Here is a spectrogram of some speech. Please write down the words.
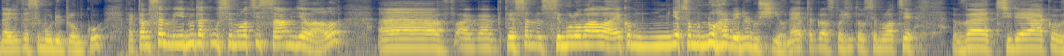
najdete si mou diplomku, tak tam jsem jednu takovou simulaci sám dělal, eh, kde jsem simuloval jako něco mnohem jednoduššího, ne takhle složitou simulaci ve 3D jako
